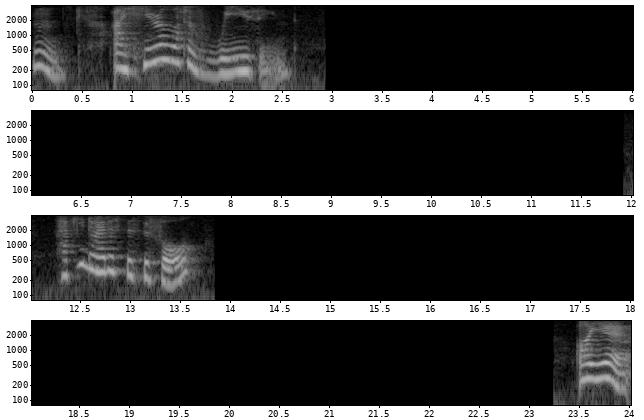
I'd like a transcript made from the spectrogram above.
Hmm, I hear a lot of wheezing. Have you noticed this before? Oh, yeah,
